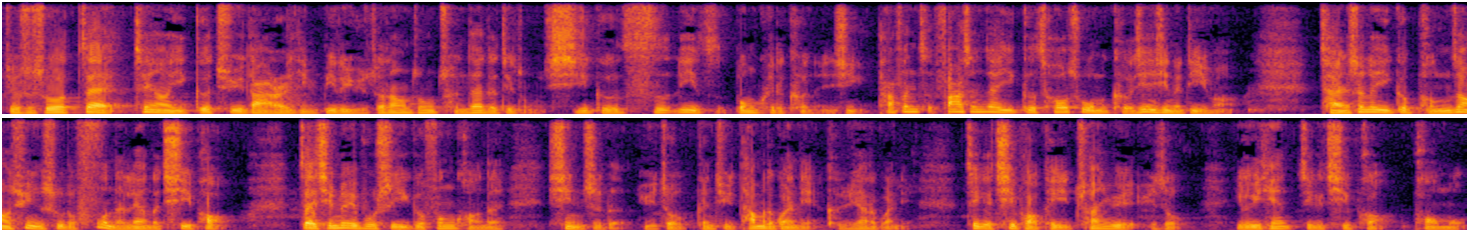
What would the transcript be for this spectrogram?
就是说，在这样一个巨大而隐蔽的宇宙当中存在的这种希格斯粒子崩溃的可能性，它分发生在一个超出我们可见性的地方，产生了一个膨胀迅速的负能量的气泡。在其内部是一个疯狂的性质的宇宙。根据他们的观点，科学家的观点，这个气泡可以穿越宇宙。有一天，这个气泡泡沫，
